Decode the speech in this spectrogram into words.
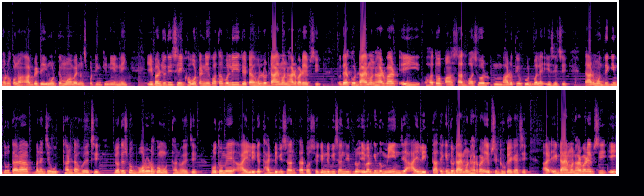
সড়ো কোনো আপডেট এই মুহূর্তে মোহামেডান স্পোর্টিংকে নিয়ে নেই। এবার যদি সেই খবরটা নিয়ে কথা বলি, যেটা হলো ডায়মন্ড হারবার এফসি তো দেখো ডায়মন্ড হারবার এই হয়তো পাঁচ সাত বছর ভারতীয় ফুটবলে এসেছে। তার মধ্যে কিন্তু তারা মানে যে উত্থানটা হয়েছে, যথেষ্ট বড় রকম উত্থান হয়েছে। প্রথমে আই লিগে থার্ড ডিভিশন তারপর সেকেন্ড ডিভিশন জিতলো। এবার কিন্তু মেন যে আই লিগ তাতে কিন্তু ডায়মন্ড হারবার এফসি ঢুকে গেছে। আর এই ডায়মন্ড হারবার এফসি এই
